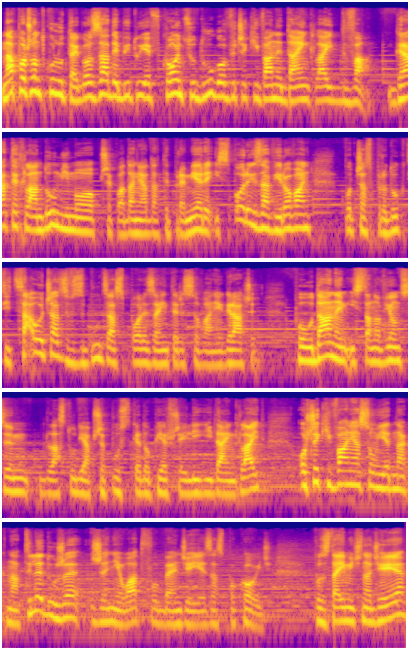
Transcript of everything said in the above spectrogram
Na początku lutego zadebiutuje w końcu długo wyczekiwany Dying Light 2. Gra Techlandu, mimo przekładania daty premiery i sporych zawirowań podczas produkcji, cały czas wzbudza spore zainteresowanie graczy. Po udanym i stanowiącym dla studia przepustkę do pierwszej ligi Dying Light, oczekiwania są jednak na tyle duże, że niełatwo będzie je zaspokoić. Pozostaje mieć nadzieję,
